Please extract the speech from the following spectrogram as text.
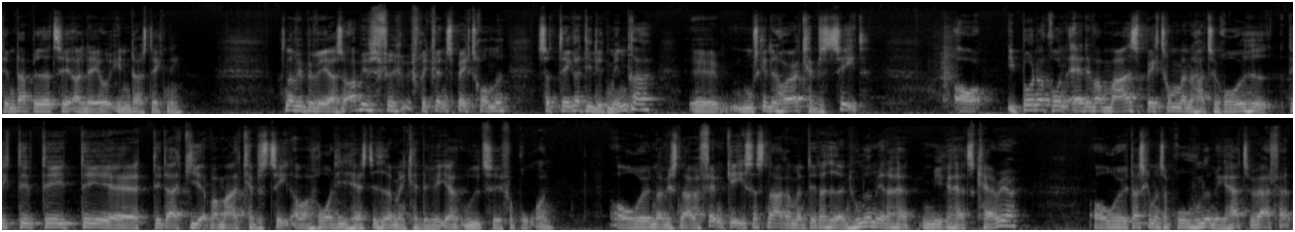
dem, der er bedre til at lave indendørsdækning. Så når vi bevæger os op i frekvensspektrummet, så dækker de lidt mindre, øh, måske lidt højere kapacitet, og i bund og grund er det, hvor meget spektrum man har til rådighed. Det, det, det, det det, der giver, hvor meget kapacitet og hvor hurtige hastigheder man kan levere ud til forbrugeren. Og øh, når vi snakker 5G, så snakker man det, der hedder en 100 MHz carrier, og øh, der skal man så bruge 100 MHz i hvert fald.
